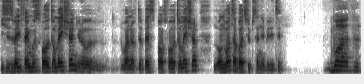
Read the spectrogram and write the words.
this is very famous for automation, you know, one of the best ports for automation. And what about sustainability? Well, the,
